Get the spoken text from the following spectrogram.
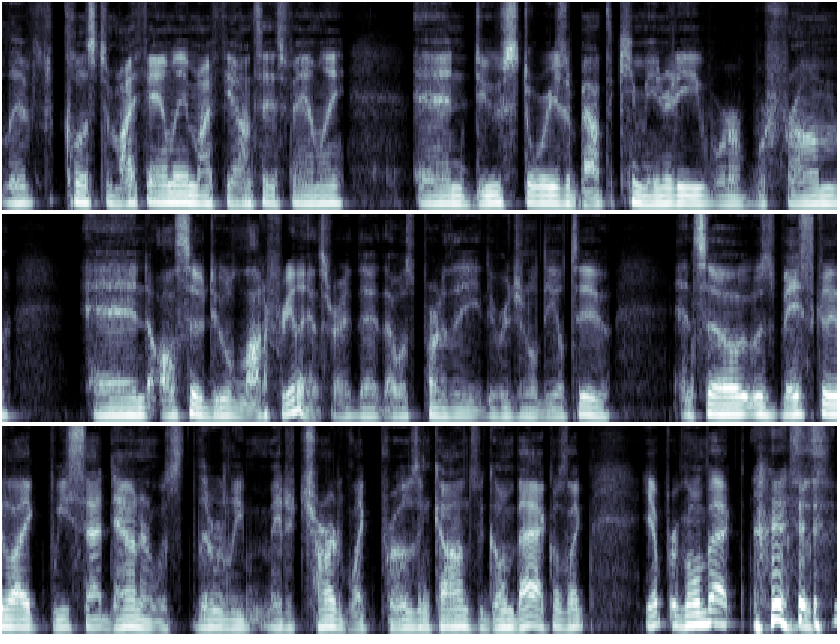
live close to my family and my fiance's family, and do stories about the community where we're from, and also do a lot of freelance. Right, that that was part of the, the original deal too. And so it was basically like we sat down and it was literally made a chart of like pros and cons of going back. I was like, "Yep, we're going back." Is-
